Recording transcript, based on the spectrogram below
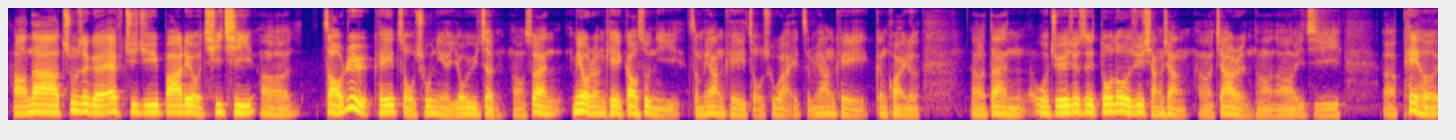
好，那祝这个 FGG 八六七七呃早日可以走出你的忧郁症啊、哦！虽然没有人可以告诉你怎么样可以走出来，怎么样可以更快乐啊、呃，但我觉得就是多多的去想想啊、家人啊、然后以及呃配合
